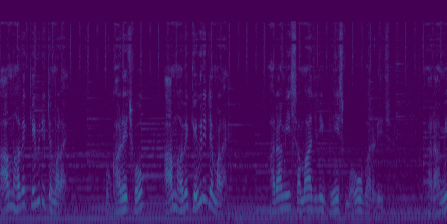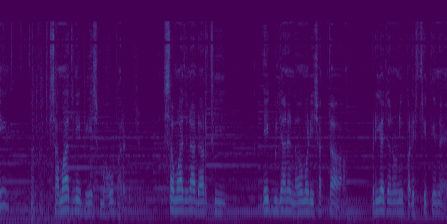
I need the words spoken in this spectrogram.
આમ હવે કેવી રીતે મળાય? ઉઘાડે છો, આમ હવે કેવી રીતે મળાય? હરામી સમાજની ભીંસ બહુ ભરડી છે. હરામી સમાજની ભીંસ બહુ ભરડી છે. સમાજના ડરથી એકબીજાને ન મળી શકતા પ્રિયજનોની પરિસ્થિતિને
